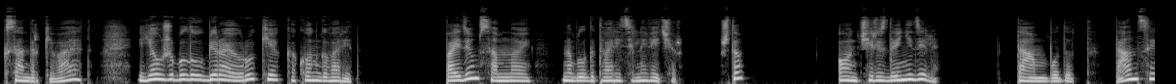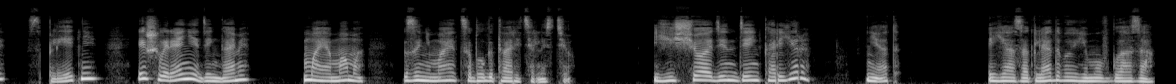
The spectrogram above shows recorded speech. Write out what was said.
Ксандр кивает, и я уже было убираю руки, как он говорит. «Пойдем со мной на благотворительный вечер». «Что?» «Он через две недели. Там будут танцы, сплетни и швыряние деньгами. Моя мама занимается благотворительностью». «Еще один день карьеры?» «Нет». Я заглядываю ему в глаза.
